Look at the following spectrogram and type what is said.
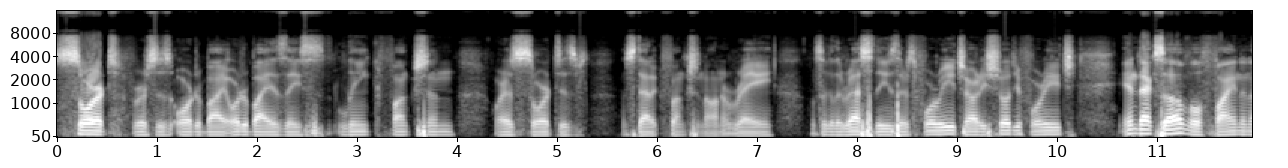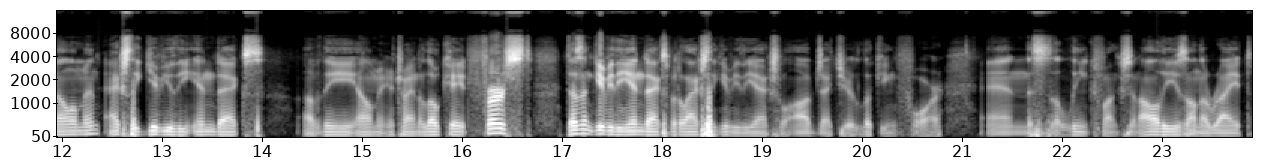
sort versus order by. Order by is a LINQ function, whereas sort is a static function on array. Let's look at the rest of these. There's for each. I already showed you for each. Index of will find an element, actually give you the index of the element you're trying to locate. First doesn't give you the index, but it'll actually give you the actual object you're looking for. And this is a LINQ function. All these on the right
